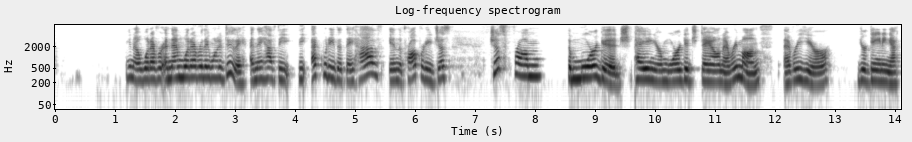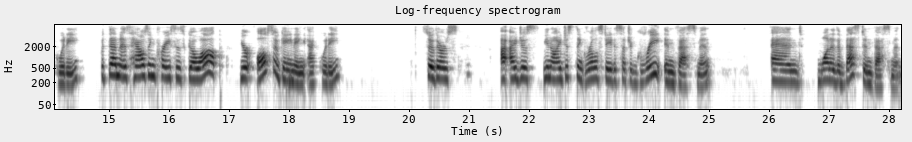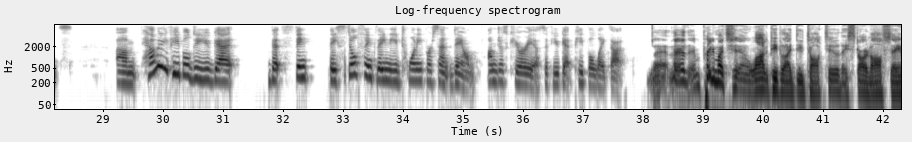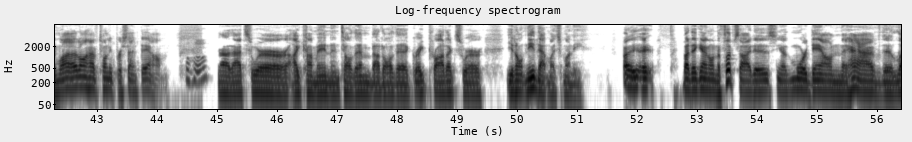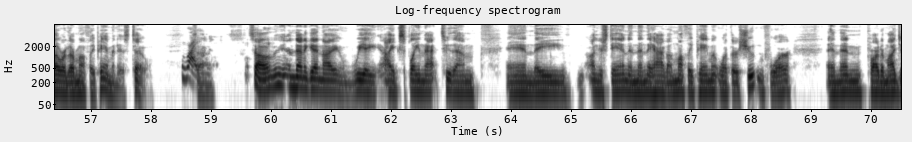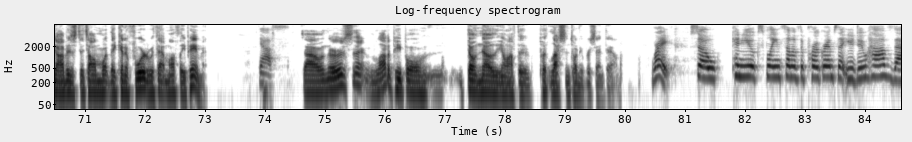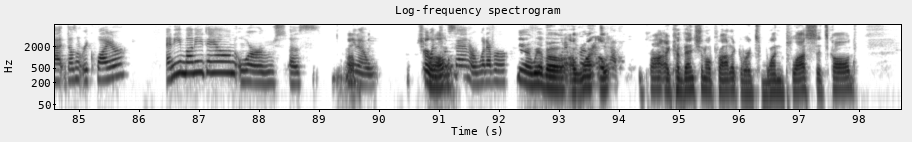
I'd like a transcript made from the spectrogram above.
you know whatever and then whatever they want to do they and they have the the equity that they have in the property just just from the mortgage paying your mortgage down every month every year you're gaining equity. But then as housing prices go up you're also gaining equity. So there's I, I just you know i just think real estate is such a great investment and one of the best investments. Um, how many people do you get that think they still think they need 20% down? I'm just curious if you get people like that they're- they're pretty much uh, a lot of people I do talk to, they start off saying, "Well, I don't have twenty percent down." hmm Uh, that's where I come in and tell them about all the great products where you don't need that much money. But uh, but again, on the flip side is you know the more down they have, the lower their monthly payment is too. right So so and then again, I we I explain that to them, and they understand, and then they have a monthly payment what they're shooting for, and then part of my job is to tell them what they can afford with that monthly payment. yes So there's a lot of people don't know that you don't have to put less than twenty percent down. right so can you explain some of the programs that you do have that doesn't require any money down or a uh, s- you Well, know sure. one Well, or whatever yeah, we have a, a one a, pro, a conventional product where it's one plus. It's called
